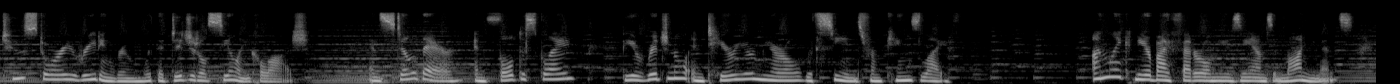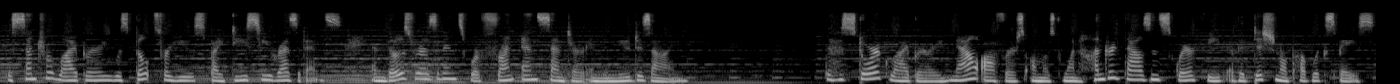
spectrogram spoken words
two story reading room with a digital ceiling collage. And still there, in full display, the original interior mural with scenes from King's life. Unlike nearby federal museums and monuments, the Central Library was built for use by DC residents, and those residents were front and center in the new design. The Historic Library now offers almost 100,000 square feet of additional public space,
